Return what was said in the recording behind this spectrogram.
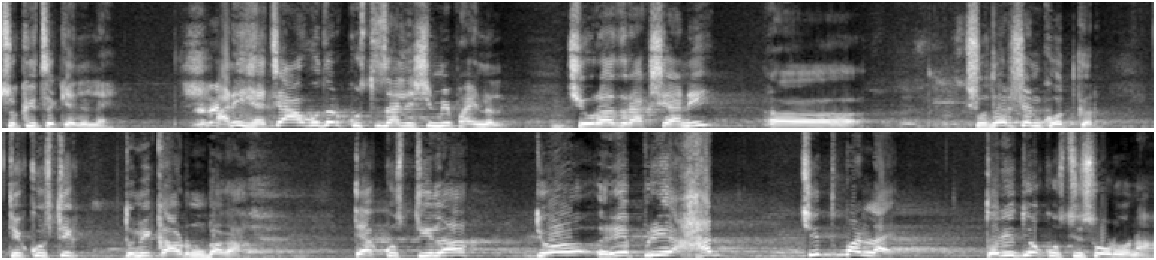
चुकीचं केलेलं आहे. आणि ह्याच्या अगोदर कुस्ती झाली शिमी फायनल शिवराज राक्षे आणि सुदर्शन खोतकर. ती कुस्ती तुम्ही काढून बघा. त्या कुस्तीला तो रेफरी हात चित पडलाय तरी तो कुस्ती सोडवना.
